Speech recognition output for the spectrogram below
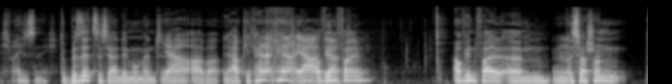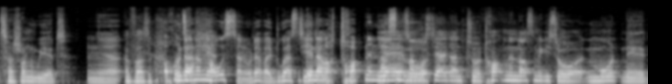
Ich weiß es nicht. Du besitzt es ja in dem Moment. Ja, aber. Ja, okay, keine, keine ja. Auf ja. jeden Fall, auf jeden Fall, ähm, Mhm. es war schon, es war schon weird. Ja. Einfach so. Auch und unser dann haben wir, Haus dann, oder? Weil du hast die ja Genau. dann noch trocknen ja, lassen. ja, man so. musste ja dann so trocknen lassen, wirklich so einen Monat, nee,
